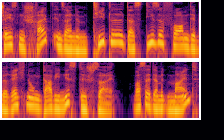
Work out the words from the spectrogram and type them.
Jason schreibt in seinem Titel, dass diese Form der Berechnung darwinistisch sei. Was er damit meint?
